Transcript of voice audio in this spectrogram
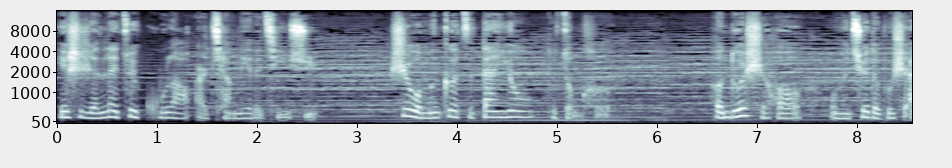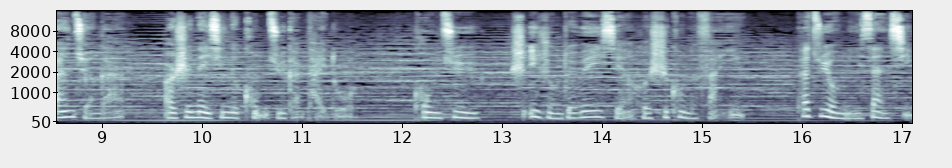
也是人类最古老而强烈的情绪，是我们各自担忧的总和。很多时候，我们缺的不是安全感，而是内心的恐惧感太多。恐惧是一种对危险和失控的反应，它具有弥散性，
